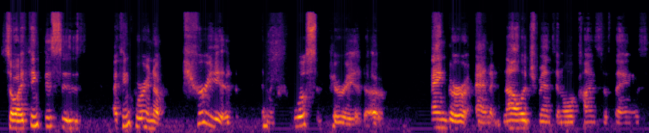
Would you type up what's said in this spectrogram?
So I think this is I think we're in a period, an explosive period of anger and acknowledgement and all kinds of things.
